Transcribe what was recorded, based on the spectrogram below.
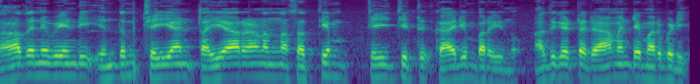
താതനു വേണ്ടി എന്തും ചെയ്യാൻ തയ്യാറാണെന്ന സത്യം ചെയ്യിച്ചിട്ട് കാര്യം പറയുന്നു. അത് കേട്ട രാമന്റെ മറുപടി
